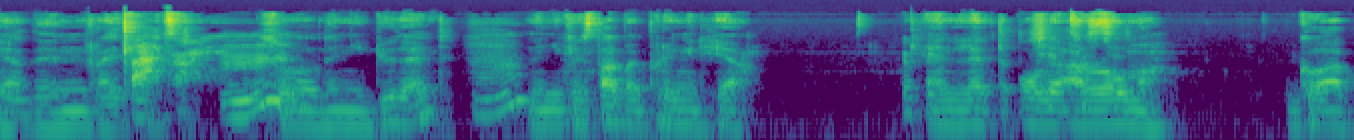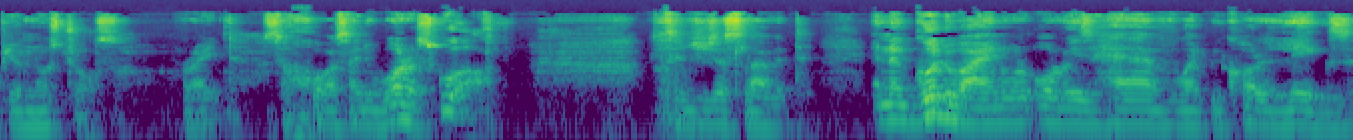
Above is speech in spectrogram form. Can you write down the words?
yeah, then right that. So then you do that. Then you can start by putting it here, okay. and let all the aroma go up your nostrils, right? So the water school, so you just love it. And a good wine will always have what we call legs.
